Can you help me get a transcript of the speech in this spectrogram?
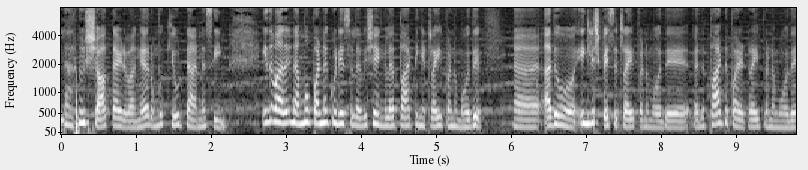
எல்லாரும் ஷாக் ஆகிடுவாங்க ரொம்ப க்யூட்டான சீன் இந்த மாதிரி நம்ம பண்ணக்கூடிய சில விஷயங்களை பாட்டிங்க ட்ரை பண்ணும்போது அதுவும் இங்கிலீஷ் பேச ட்ரை பண்ணும்போது அந்த பாட்டு பாட ட்ரை பண்ணும்போது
